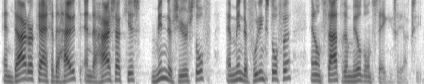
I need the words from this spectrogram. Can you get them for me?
En daardoor krijgen de huid en de haarzakjes minder zuurstof en minder voedingsstoffen en ontstaat er een milde ontstekingsreactie.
